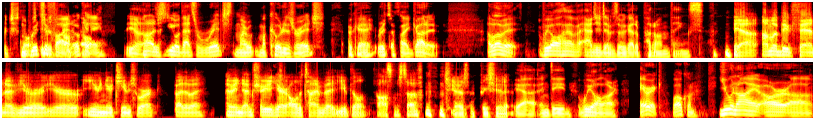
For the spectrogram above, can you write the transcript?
which is not richified. Okay. Yeah. Not just, yo, that's rich. My, my code is rich. Okay. Richified. Got it. I love it. We all have adjectives that we got to put on things. yeah. I'm a big fan of your, your, you and your team's work, by the way. I mean, I'm sure you hear it all the time that you build awesome stuff. Cheers. I appreciate it. Yeah, indeed. We all are. Eric, welcome. You and I are uh,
